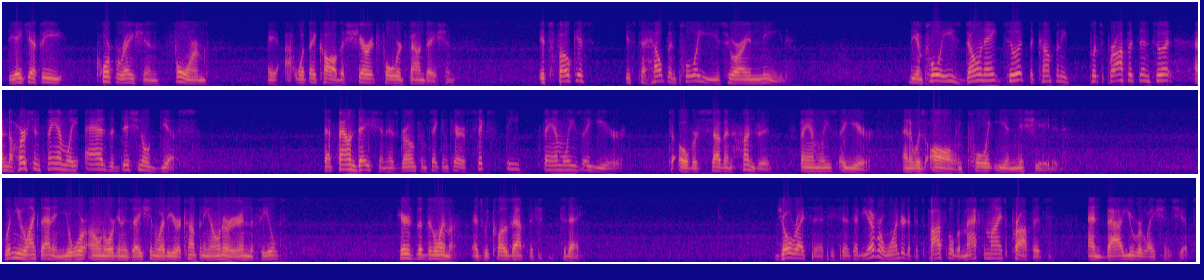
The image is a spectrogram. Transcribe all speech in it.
The HFE Corporation formed a what they call the Share It Forward Foundation its focus is to help employees who are in need. The employees donate to it, the company puts profits into it, and the Herschend family adds additional gifts. That foundation has grown from taking care of 60 families a year to over 700 families a year, and it was all employee initiated. Wouldn't you like that in your own organization, whether you're a company owner or you're in the field? Here's the dilemma as we close out this today. Joel writes this. He says, Have you ever wondered if it's possible to maximize profits and value relationships?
